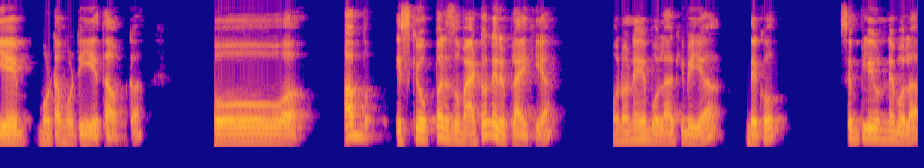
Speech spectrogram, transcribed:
ये मोटा मोटी ये था उनका। तो अब इसके ऊपर जोमैटो ने रिप्लाई किया। उन्होंने ये बोला कि भैया देखो सिंपली उनने बोला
